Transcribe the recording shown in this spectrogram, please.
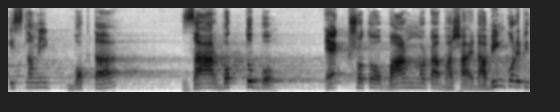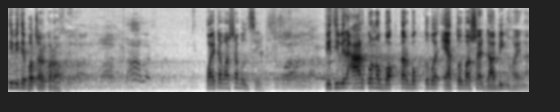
ইসলামিক বক্তা, যার বক্তব্য একশত বান্নটা ভাষায়, ডাবিং করে পৃথিবীতে প্রচার করা হয়। কয়টা ভাষা বলছি? পৃথিবীর আর কোনো বক্তার বক্তব্য এত ভাষায় ডাবিং হয় না।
